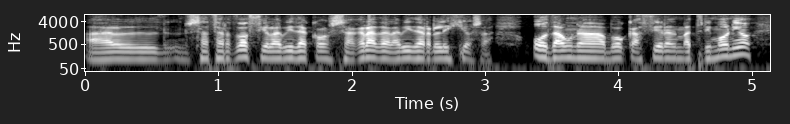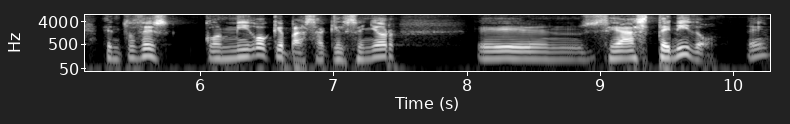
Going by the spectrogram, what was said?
al sacerdocio, a la vida consagrada, a la vida religiosa, o da una vocación al matrimonio, entonces conmigo, ¿qué pasa? Que el Señor eh, se ha abstenido. ¿eh?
